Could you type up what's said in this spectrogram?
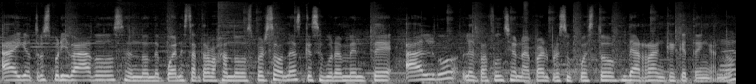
hay otros privados en donde pueden estar trabajando dos personas que seguramente algo les va a funcionar para el presupuesto de arranque que tengan, ¿no?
